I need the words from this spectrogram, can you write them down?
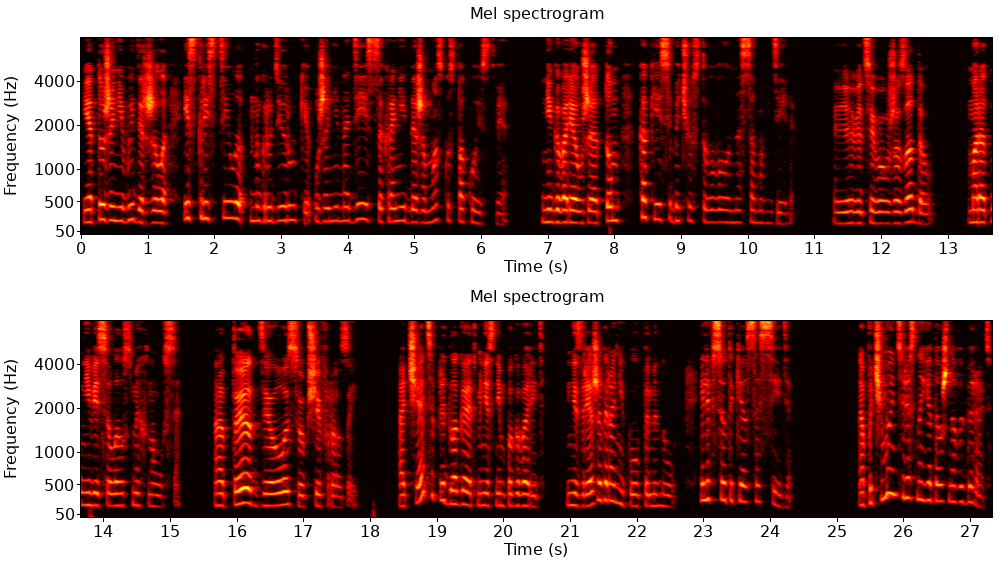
Я тоже не выдержала и скрестила на груди руки, уже не надеясь сохранить даже маску спокойствия, не говоря уже о том, как я себя чувствовала на самом деле. «Я ведь его уже задал». Марат невесело усмехнулся. «А ты отделалась общей фразой». «О чате предлагает мне с ним поговорить. Не зря же Веронику упомянул. Или все-таки о соседе?» «А почему, интересно, я должна выбирать?»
